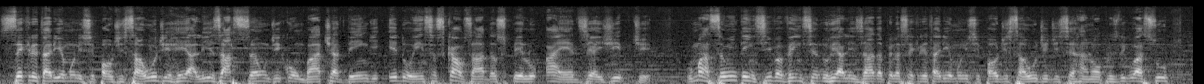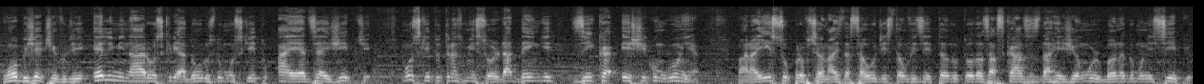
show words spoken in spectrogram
Secretaria Municipal de Saúde realiza ação de combate à dengue e doenças causadas pelo Aedes aegypti. Uma ação intensiva vem sendo realizada pela Secretaria Municipal de Saúde de Serranópolis do Iguaçu, com o objetivo de eliminar os criadouros do mosquito Aedes aegypti, mosquito transmissor da dengue, zika e chikungunya. Para isso, profissionais da saúde estão visitando todas as casas da região urbana do município,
